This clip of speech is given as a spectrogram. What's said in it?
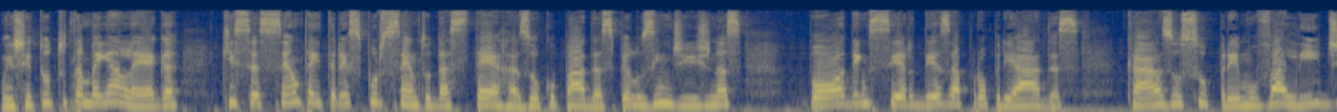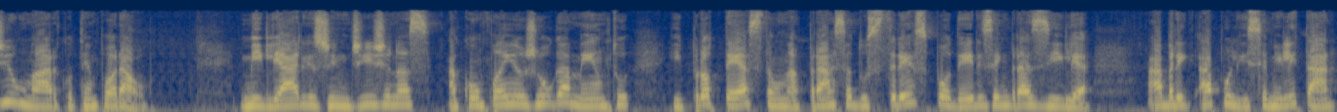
O Instituto também alega que 63% das terras ocupadas pelos indígenas podem ser desapropriadas caso o Supremo valide o marco temporal. Milhares de indígenas acompanham o julgamento e protestam na Praça dos Três Poderes em Brasília. A, Polícia Militar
